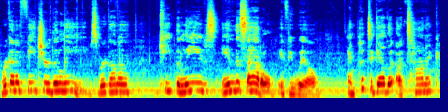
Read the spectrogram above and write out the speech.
We're going to feature the leaves. We're going to keep the leaves in the saddle, if you will, and put together a tonic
